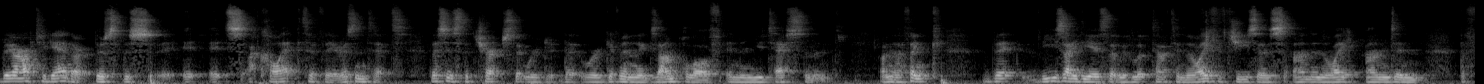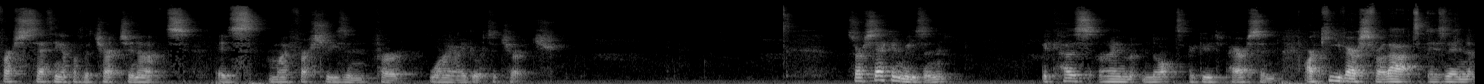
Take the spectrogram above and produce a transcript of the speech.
They are together. There's this. It, it's a collective there, isn't it? This is the church that we're that we're given an example of in the New Testament, and I think that these ideas that we've looked at in the life of Jesus and in the life and in the first setting up of the church in Acts is my first reason for why I go to church. So, our second reason, because I'm not a good person. Our key verse for that is in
